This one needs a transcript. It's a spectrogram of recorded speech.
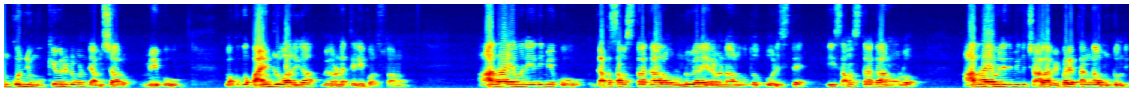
ఇంకొన్ని ముఖ్యమైనటువంటి అంశాలు మీకు ఒక్కొక్క పాయింట్ల వారీగా వివరణ తెలియపరుస్తాను. ఆదాయం అనేది మీకు గత సంవత్సర కాలం రెండు వేల ఇరవై నాలుగుతో పోలిస్తే ఈ సంవత్సర కాలంలో ఆదాయం అనేది మీకు చాలా విపరీతంగా ఉంటుంది.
